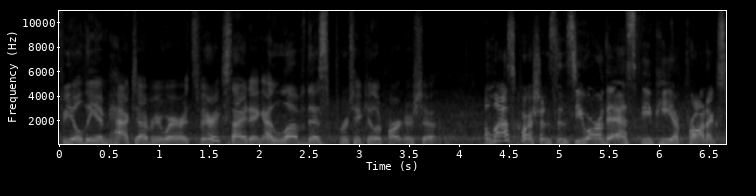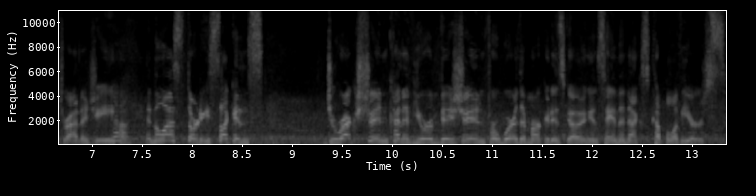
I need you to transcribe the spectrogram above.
feel the impact everywhere. It's very exciting. I love this particular partnership. And last question, since you are the SVP of product strategy, yeah. in the last 30 seconds, direction, kind of your vision for where the market is going and say in the next couple of years?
